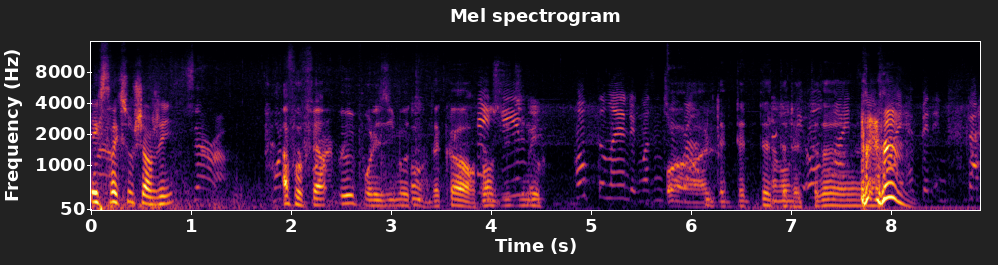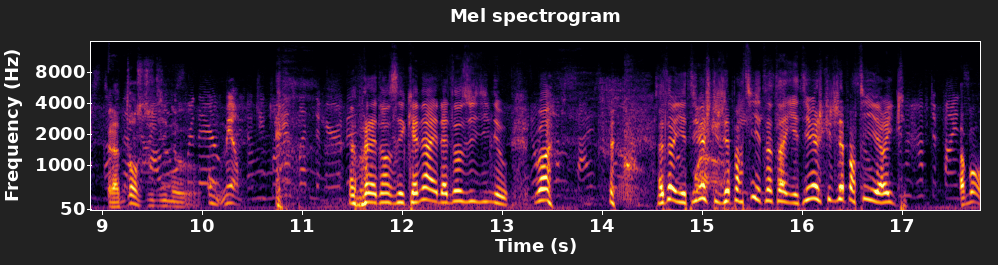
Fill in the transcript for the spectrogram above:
Extraction chargée. Ah, faut faire E pour les emotes. Oh. D'accord, danse du dino. Oh, C'est la danse du dino. Oh, merde. the Ah, voilà, la danse des canards et la danse du dino. Bon. Attends, il y a TVH qui est déjà parti. Attends, attends, il y a TVH qui est déjà parti, Eric. Ah bon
